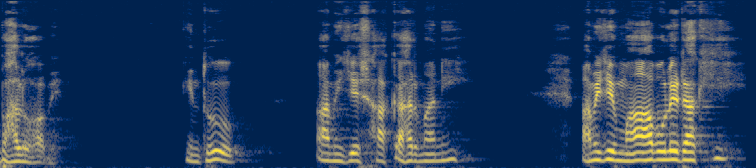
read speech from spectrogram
ভালো হবে। কিন্তু আমি যে সাকার মানি, আমি যে মা বলে ডাকি,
